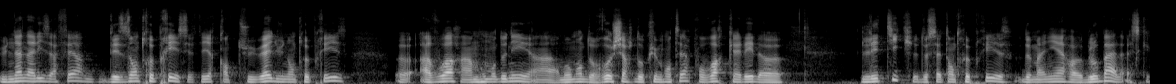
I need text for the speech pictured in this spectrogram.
une analyse à faire des entreprises, c'est-à-dire quand tu aides une entreprise, euh, avoir à un moment donné un moment de recherche documentaire pour voir quelle est l'éthique de cette entreprise de manière globale. Est-ce que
